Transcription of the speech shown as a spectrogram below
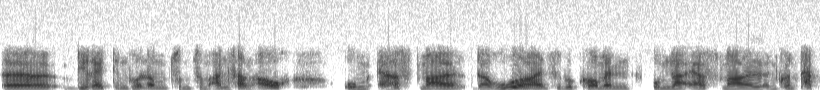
äh, direkt im Grunde genommen zum, zum Anfang auch, um erstmal da Ruhe reinzubekommen, um da erstmal einen Kontakt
